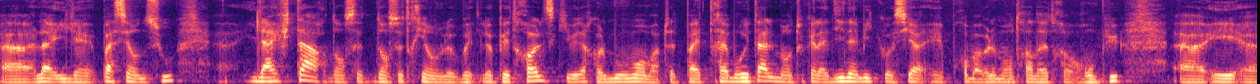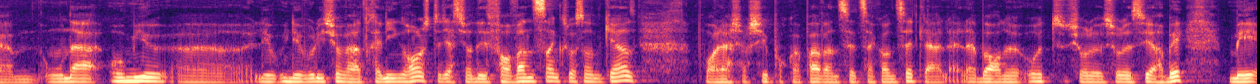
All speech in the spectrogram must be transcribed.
Euh, là, il est passé en dessous. Euh, il arrive tard dans, ce triangle, le, pétrole, ce qui veut dire que le mouvement va peut-être pas être très brutal, mais en tout cas, la dynamique haussière est probablement en train d'être rompue. Euh, et on a au mieux une évolution vers un trailing range, c'est-à-dire si on défend 25-75, pour aller chercher pourquoi pas 27-57, la, borne haute sur le, CRB. Mais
